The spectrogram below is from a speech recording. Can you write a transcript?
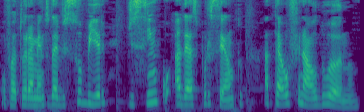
O faturamento deve subir de 5 a 10% até o final do ano.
